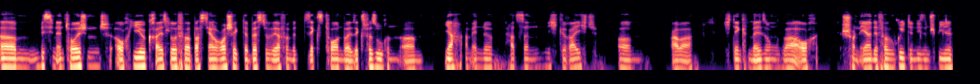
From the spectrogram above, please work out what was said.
Ähm, ein bisschen enttäuschend. Auch hier Kreisläufer Bastian Roschek, der beste Werfer mit sechs Toren bei sechs Versuchen. Ähm, ja, am Ende hat es dann nicht gereicht. Ähm, aber ich denke, Melsung war auch schon eher der Favorit in diesem Spiel.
